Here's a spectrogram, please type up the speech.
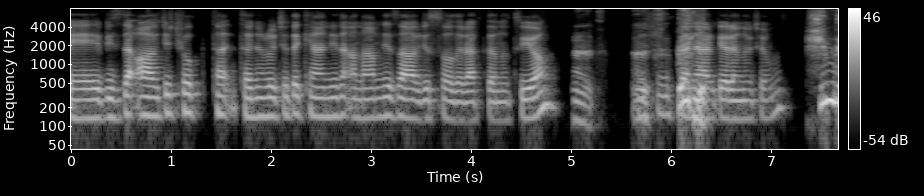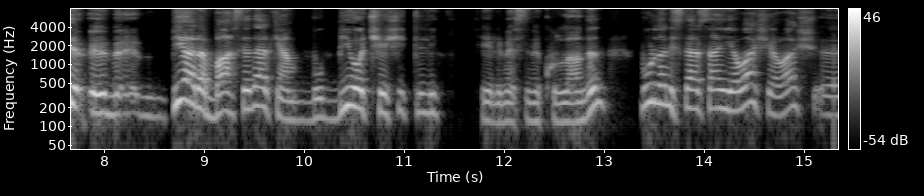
Ee, bizde avcı çok Ta- Taner Hoca da kendini anamnez avcısı olarak tanıtıyor. Evet. evet. Taner Gören hocamız. şimdi e, bir ara bahsederken bu biyoçeşitlilik kelimesini kullandın. Buradan istersen yavaş yavaş e,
